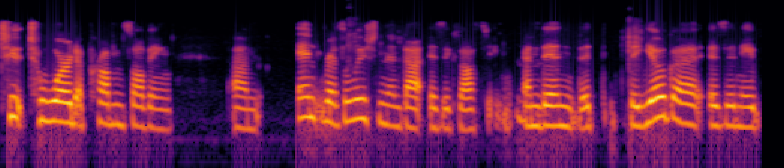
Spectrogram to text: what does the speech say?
to, toward a problem solving um, and resolution then that is exhausting mm-hmm. and then the, the yoga is enab-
